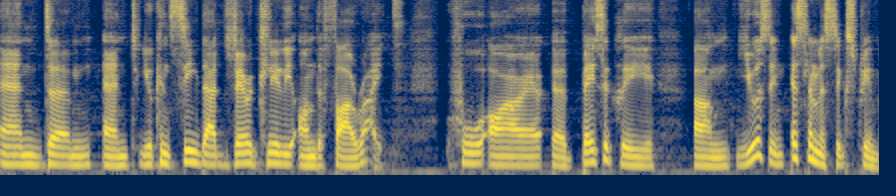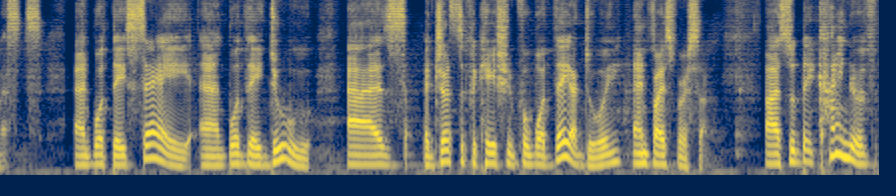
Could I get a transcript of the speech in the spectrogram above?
And, um, and you can see that very clearly on the far right, who are uh, basically um, using Islamist extremists and what they say and what they do as a justification for what they are doing, and vice versa. Uh, so they kind of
